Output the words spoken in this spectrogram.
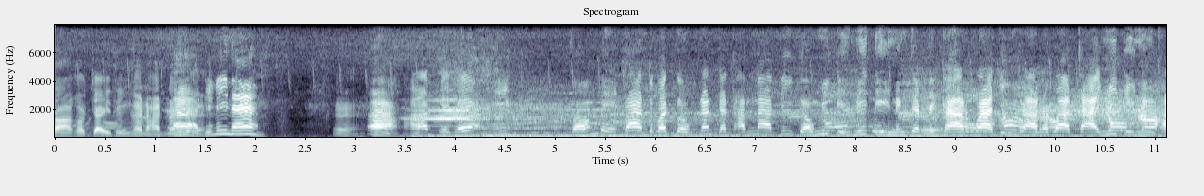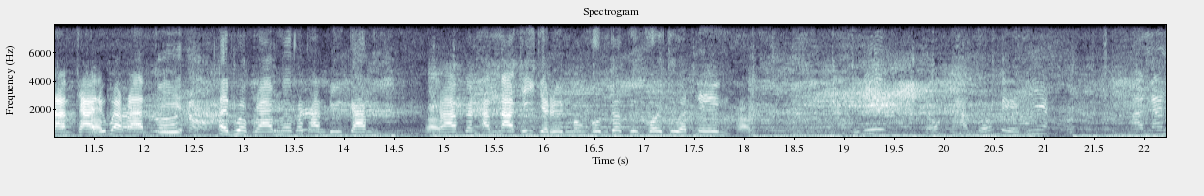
ตาเข้าใจถึงขนาดนั้นอ่าเลยทีนี้นะ เอออ่าอ่านเสร็จแล้วนี่สองเดชด้านตะวันตกนั่นจะทำหน้าที่สองมิติมิติหนึ่งจะเป็นคารวาสหญิงคารวาสชายมิติหนึ่งพรามชายหรือว่ารามจีไอ้พวกรามเมื่อเขาทำดีกรรมครับพรามก็ทำหน้าที่เจริญมงคลก็คือคอยตรวจเอง ครับทีนี้ สองสามสองเดชเนี่ยอันนั้น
